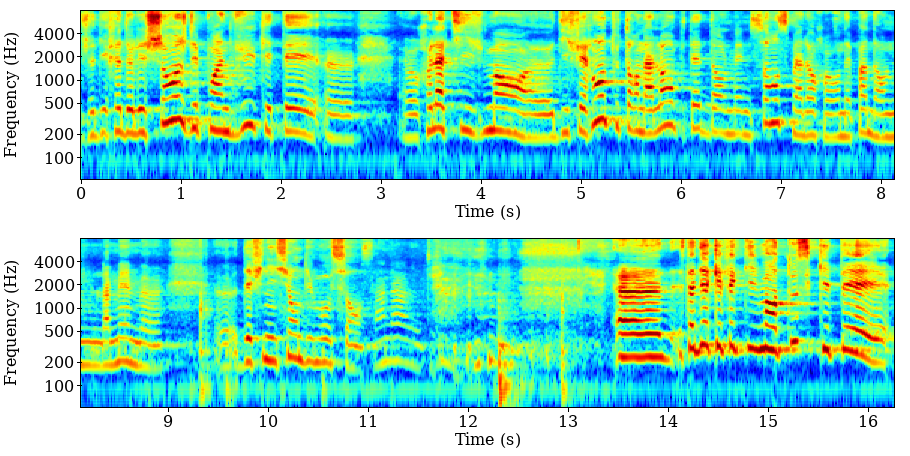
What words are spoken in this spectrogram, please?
je dirais, de l'échange des points de vue qui étaient relativement euh, différents, tout en allant peut-être dans le même sens, mais alors on n'est pas dans la même euh, définition du mot sens. Hein, c'est-à-dire qu'effectivement, tout ce qui était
